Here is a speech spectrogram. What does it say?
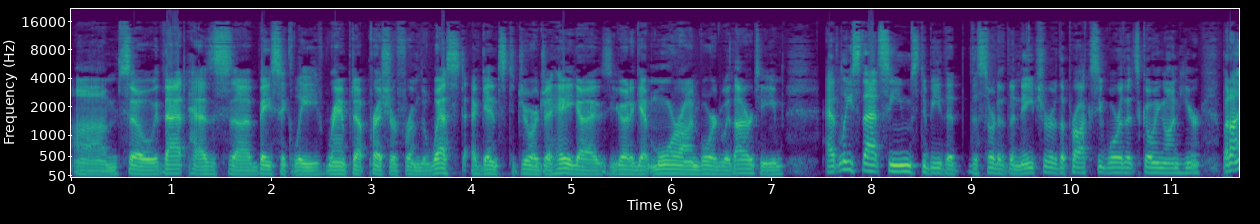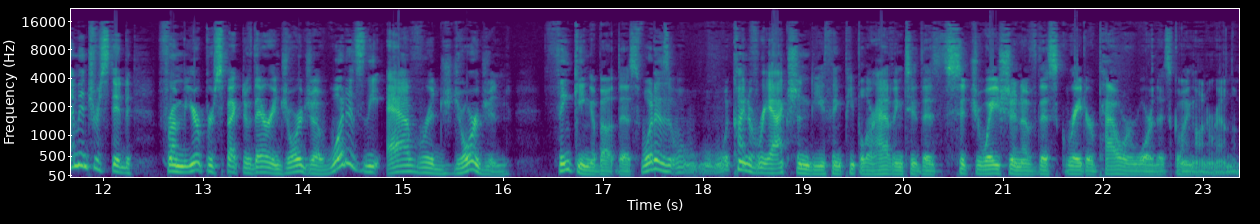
Um, so that has uh, basically ramped up pressure from the West against Georgia. Hey guys, you got to get more on board with our team. At least that seems to be the, the sort of the nature of the proxy war that's going on here. But I'm interested from your perspective there in Georgia. What is the average Georgian thinking about this? What is what kind of reaction do you think people are having to the situation of this greater power war that's going on around them?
